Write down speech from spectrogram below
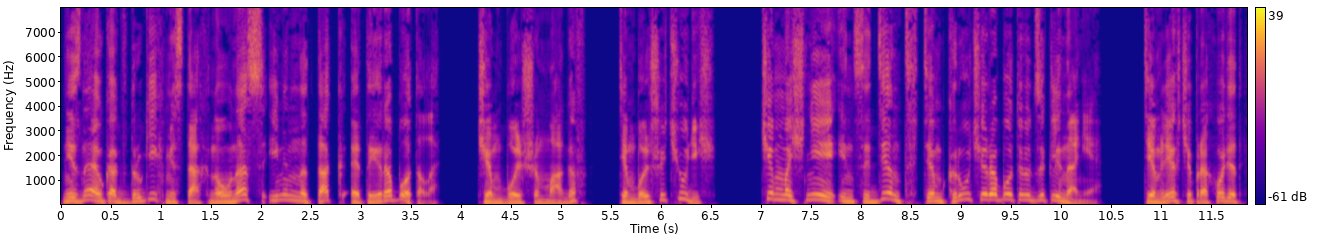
Не знаю, как в других местах, но у нас именно так это и работало. Чем больше магов, тем больше чудищ. Чем мощнее инцидент, тем круче работают заклинания. Тем легче проходят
